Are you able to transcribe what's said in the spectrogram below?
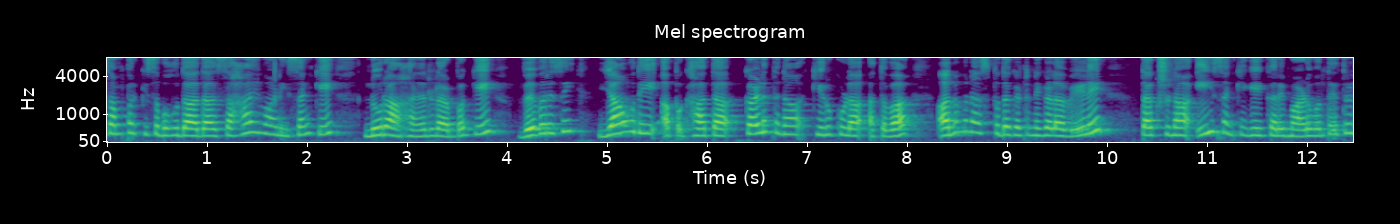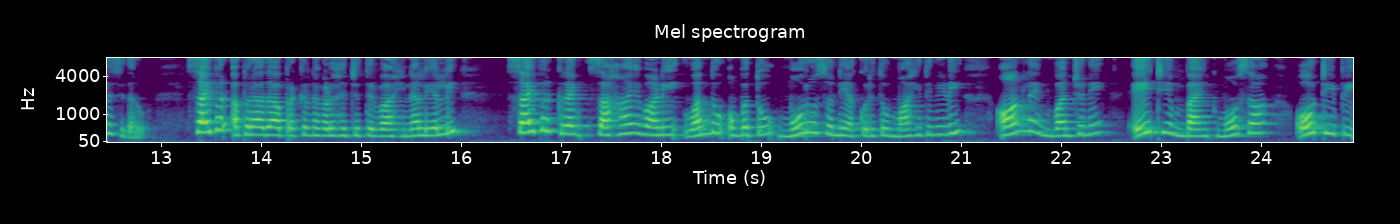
ಸಂಪರ್ಕಿಸಬಹುದಾದ ಸಹಾಯವಾಣಿ ಸಂಖ್ಯೆ ನೂರ ಹನ್ನೆರಡರ ಬಗ್ಗೆ ವಿವರಿಸಿ ಯಾವುದೇ ಅಪಘಾತ, ಕಳ್ಳತನ, ಕಿರುಕುಳ ಅಥವಾ ಅನುಮಾನಾಸ್ಪದ ಘಟನೆಗಳ ವೇಳೆ ತಕ್ಷಣ ಈ ಸಂಖ್ಯೆಗೆ ಕರೆ ಮಾಡುವಂತೆ ತಿಳಿಸಿದರು. ಸೈಬರ್ ಅಪರಾಧ ಪ್ರಕರಣಗಳು ಹೆಚ್ಚುತ್ತಿರುವ ಹಿನ್ನೆಲೆಯಲ್ಲಿ ಸೈಬರ್ ಕ್ರೈಮ್ ಸಹಾಯವಾಣಿ ಒಂದು ಒಂಬತ್ತು ಮೂರು ಸೊನ್ನೆಯ ಕುರಿತು ಮಾಹಿತಿ ನೀಡಿ ಆನ್ಲೈನ್ ವಂಚನೆ, ಎಟಿಎಂ ಬ್ಯಾಂಕ್ ಮೋಸ ಒಟಿಪಿ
